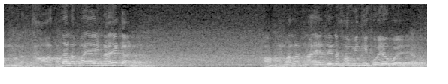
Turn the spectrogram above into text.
අම්මලා තාත්තලා බයයි ණය ගන්න. අම්මලා ණය දෙන සමිති හොය හොය යනවා.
